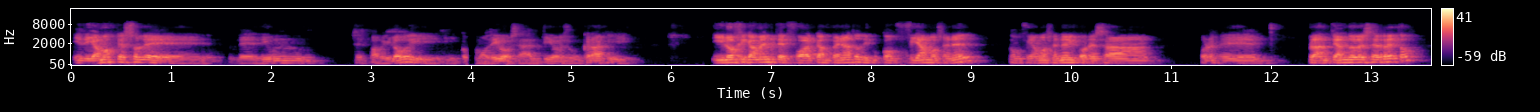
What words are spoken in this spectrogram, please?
Y digamos que eso le, le dio un... se espabiló y, y, como digo, o sea, el tío es un crack y, y lógicamente fue al campeonato, confiamos en él confiamos en él con esa, eh, planteándole ese reto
